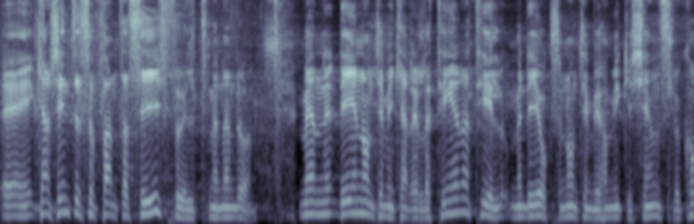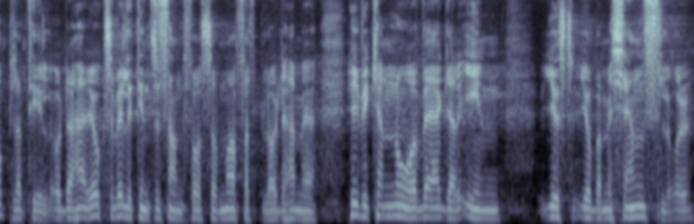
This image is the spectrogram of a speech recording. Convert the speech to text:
Eh, kanske inte så fantasifullt, men ändå. Men det är någonting vi kan relatera till, men det är också någonting vi har mycket känslor kopplat till. Och det här är också väldigt intressant för oss som avfallsbolag, det här med hur vi kan nå vägar in just jobba med känslor.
